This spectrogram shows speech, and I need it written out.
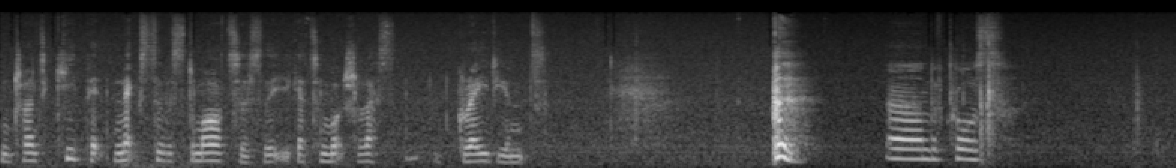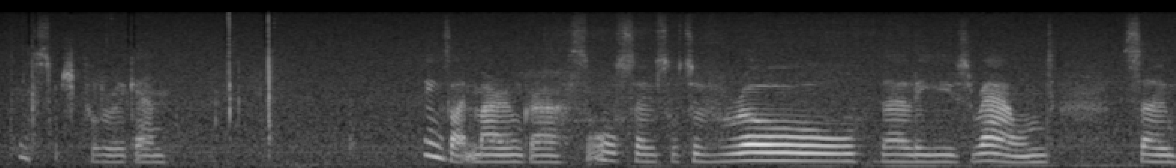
and trying to keep it next to the stomata so that you get a much less gradient. and of course, switch colour again. Things like marram grass also sort of roll their leaves round so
